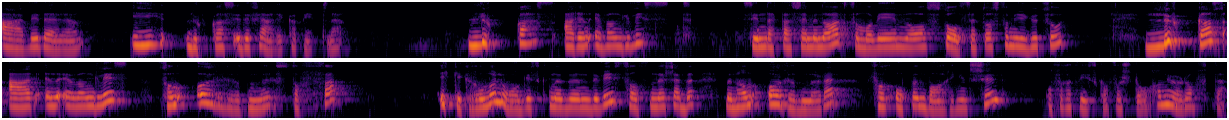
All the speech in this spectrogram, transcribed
er vi dere i Lukas i det fjerde kapitlet. Lukas er en evangelist siden dette er seminar, så må vi nå stålsette oss for mye Guds ord. Lukas er en evangelist som ordner stoffet. Ikke kronologisk nødvendigvis, sånn som det skjedde, men han ordner det for åpenbaringens skyld og for at vi skal forstå. Han gjør det ofte,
